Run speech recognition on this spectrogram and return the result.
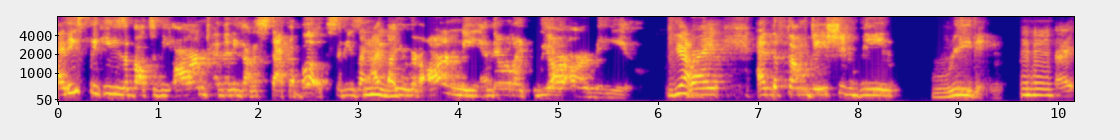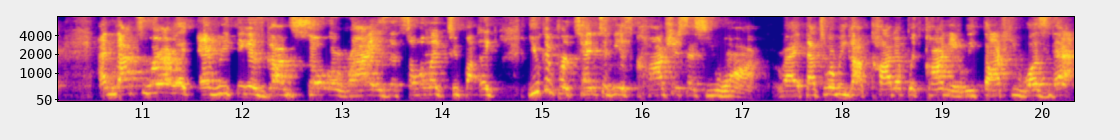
And he's thinking he's about to be armed, and then he got a stack of books, and he's like, mm-hmm. "I thought you were going to arm me," and they were like, "We are arming you." Yeah. Right. And the foundation being reading. Mm-hmm. Right. And that's where like everything has gone so awry is that someone like Tupac, like you can pretend to be as conscious as you want, right? That's where we got caught up with Kanye. We thought he was that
